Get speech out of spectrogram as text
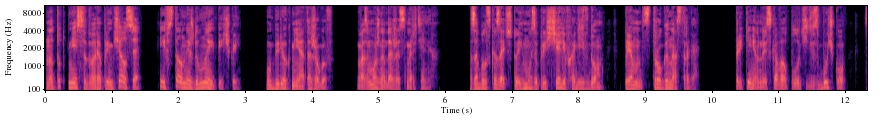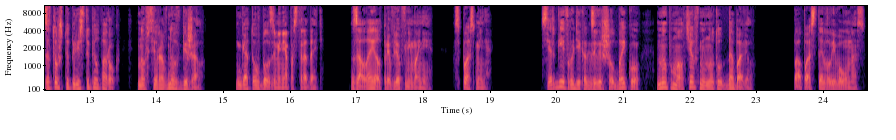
Но тут князь со двора примчался и встал между мной и печкой. Уберег меня от ожогов, возможно, даже смертельных. Забыл сказать, что ему запрещали входить в дом, прям строго-настрого. Прикинь, он рисковал получить взбучку за то, что переступил порог, но все равно вбежал. Готов был за меня пострадать. Залаял, привлек внимание. Спас меня. Сергей вроде как завершил байку, но, помолчав минуту, добавил. Папа оставил его у нас.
